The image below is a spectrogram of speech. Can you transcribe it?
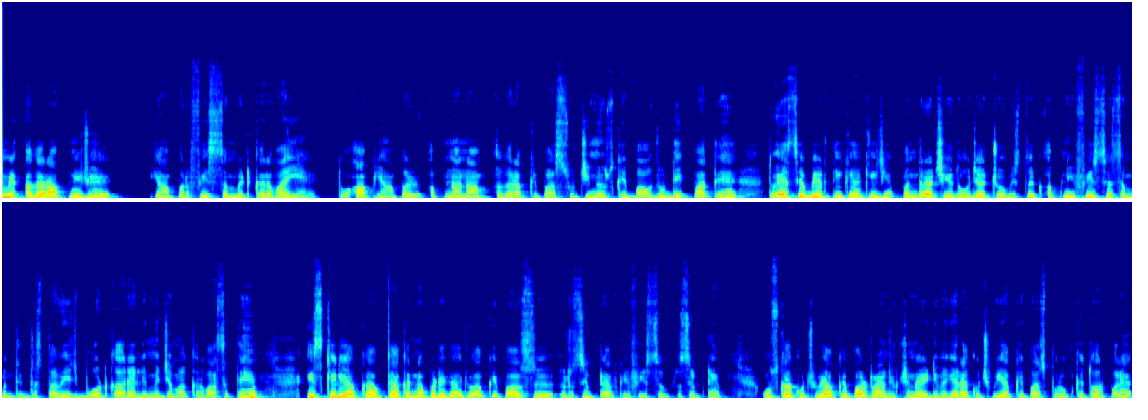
में अगर आपने जो है यहाँ पर फ़ीस सबमिट करवाई है तो आप यहाँ पर अपना नाम अगर आपके पास सूची में उसके बावजूद देख पाते हैं तो ऐसे अभ्यर्थी क्या कीजिए, पंद्रह छः दो हज़ार चौबीस तक अपनी फ़ीस से संबंधित दस्तावेज़ बोर्ड कार्यालय में जमा करवा सकते हैं। इसके लिए आपका क्या करना पड़ेगा, जो आपके पास रिसिप्ट, आपकी फ़ीस रिसिप्ट है, उसका कुछ भी आपके पास ट्रांजेक्शन आई वगैरह, कुछ भी आपके पास प्रूफ के तौर पर है,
